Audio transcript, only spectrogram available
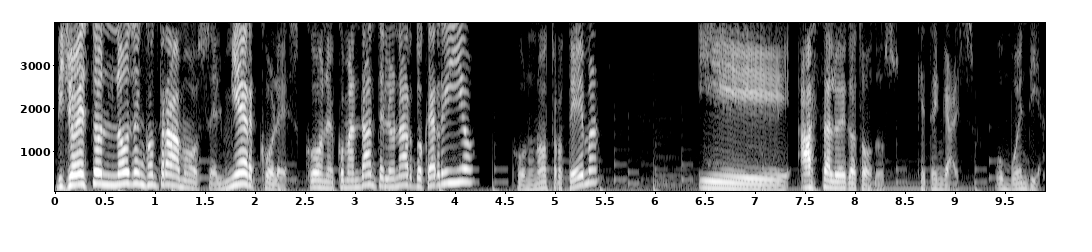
Dicho esto, nos encontramos el miércoles con el comandante Leonardo Carrillo, con un otro tema. Y hasta luego a todos. Que tengáis un buen día.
